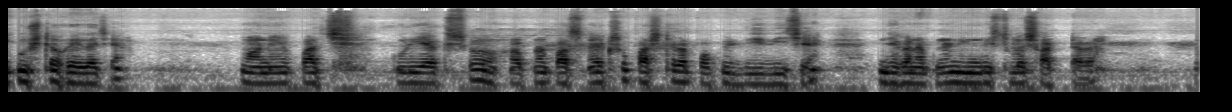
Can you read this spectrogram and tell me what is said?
একুশটা হয়ে গেছে। মানে পাঁচ কুড়ি একশো, আপনার পাঁচ, একশো পাঁচ টাকার প্রফিট দিয়ে দিয়েছে, যেখানে আপনার ইনভেস্ট ছিল ষাট টাকা। তো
